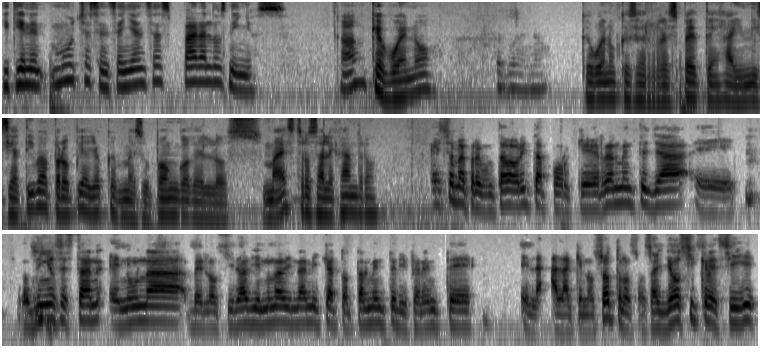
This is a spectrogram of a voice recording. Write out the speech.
y tienen muchas enseñanzas para los niños. Ah, qué bueno. Qué bueno. Qué bueno que se respete a iniciativa propia, yo que me supongo de los maestros, Alejandro. Eso me preguntaba ahorita porque realmente ya eh, los niños están en una velocidad y en una dinámica totalmente diferente a la que nosotros. O sea, yo sí crecí,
